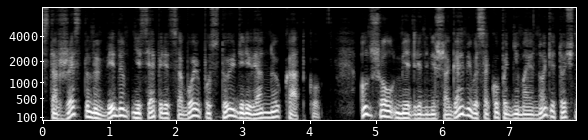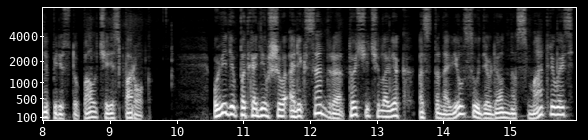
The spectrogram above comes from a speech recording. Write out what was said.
с торжественным видом, неся перед собой пустую деревянную катку. Он шел медленными шагами, высоко поднимая ноги, точно переступал через порог. Увидев подходившего Александра, тощий человек остановился, удивленно всматриваясь,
